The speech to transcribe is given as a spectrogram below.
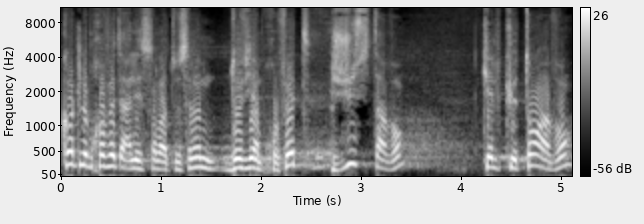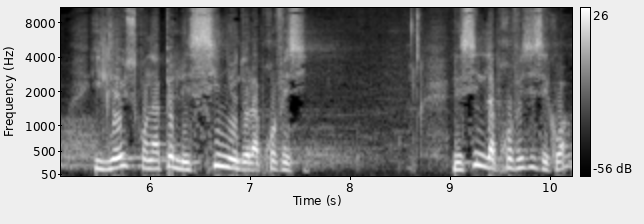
Quand le prophète sallam, devient prophète, juste avant, quelques temps avant, il y a eu ce qu'on appelle les signes de la prophétie. Les signes de la prophétie, c'est quoi?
